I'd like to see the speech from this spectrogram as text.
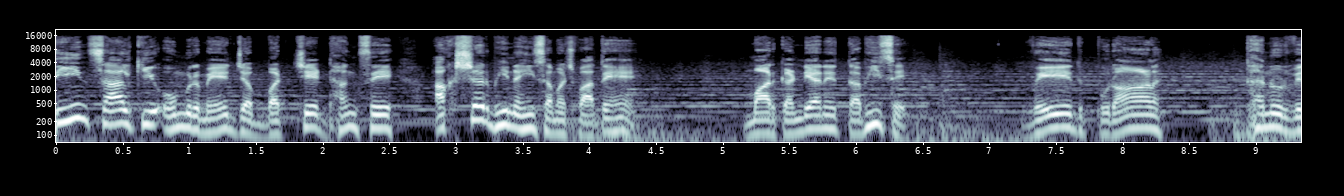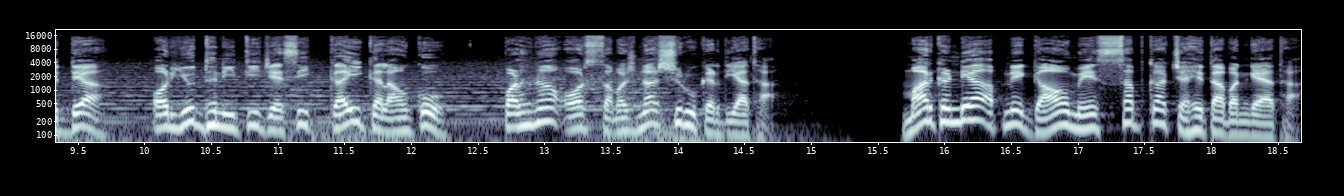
तीन साल की उम्र में जब बच्चे ढंग से अक्षर भी नहीं समझ पाते हैं, मारकंडिया ने तभी से वेद, पुराण, धनुर्विद्या और युद्ध नीति जैसी कई कलाओं को पढ़ना और समझना शुरू कर दिया था। मारकंडिया अपने गाँव में सबका चहेता बन गया था।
